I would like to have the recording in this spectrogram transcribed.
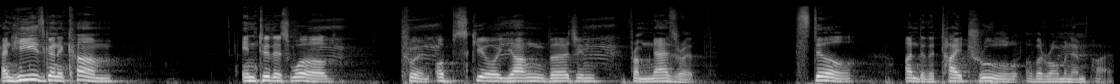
And he is going to come into this world through an obscure young virgin from Nazareth, still under the tight rule of a Roman Empire.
